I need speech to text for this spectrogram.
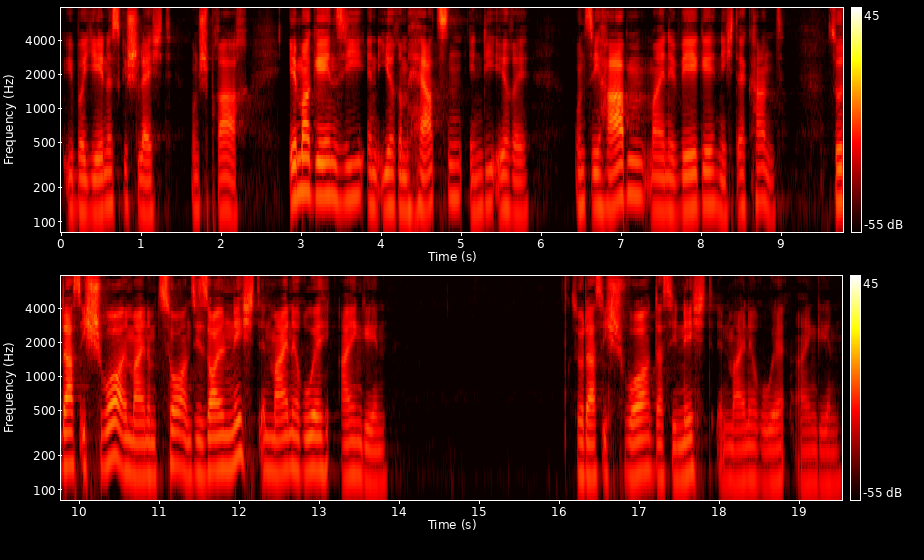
über jenes Geschlecht und sprach, immer gehen sie in ihrem Herzen in die Irre, und sie haben meine Wege nicht erkannt, so dass ich schwor in meinem Zorn, sie sollen nicht in meine Ruhe eingehen so dass ich schwor, dass sie nicht in meine Ruhe eingehen.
